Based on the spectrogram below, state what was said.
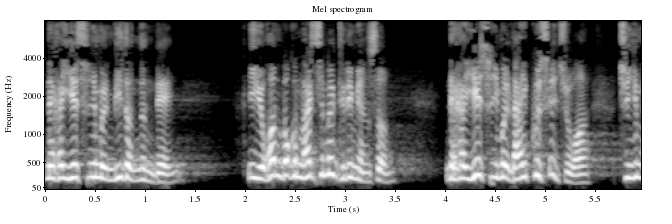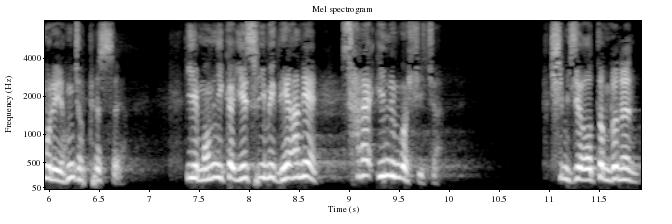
내가 예수님을 믿었는데 이 요한복음 말씀을 들으면서 내가 예수님을 나의 구세주와 주님으로 영접했어요. 이게 뭡니까? 예수님이 내 안에 살아있는 것이죠. 심지어 어떤 분은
